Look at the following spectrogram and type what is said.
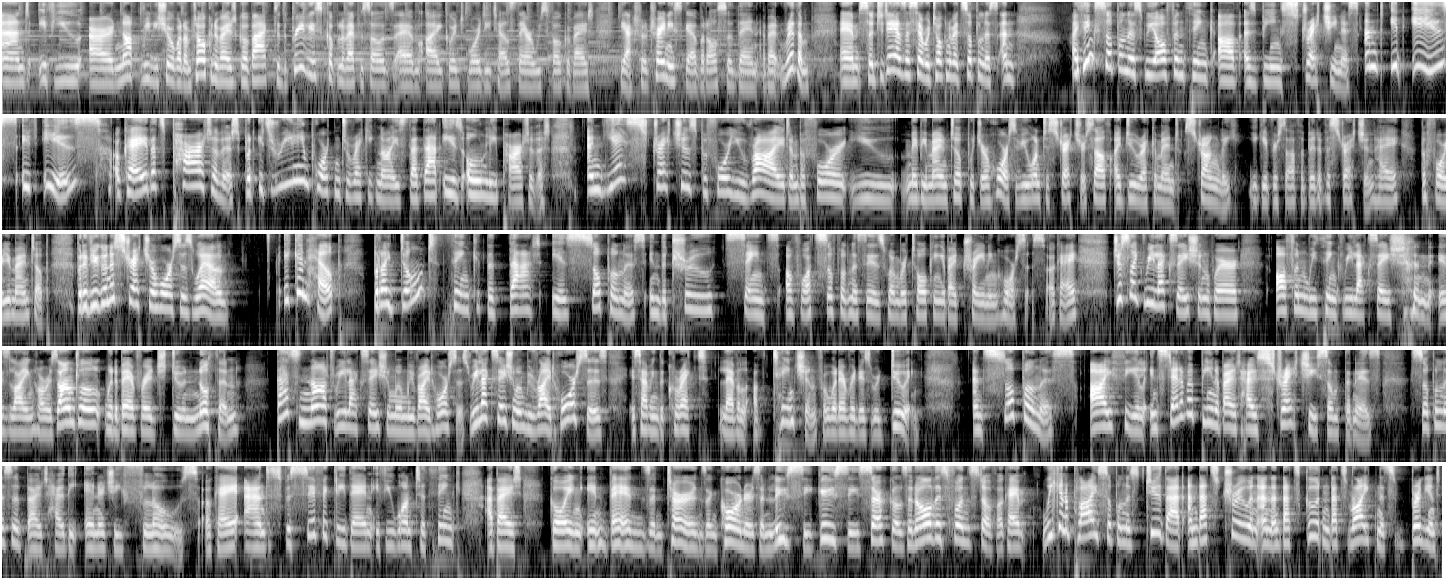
And if you are not really sure what I'm talking about, go back to the previous couple of episodes. Um, I go into more details there. We spoke about the actual training scale, but also then about rhythm. Um, so today, as I said, we're talking about suppleness. And I think suppleness we often think of as being stretchiness, and it is, it is, okay, that's part of it, but it's really important to recognize that that is only part of it. And yes, stretches before you ride and before you maybe mount up with your horse. If you want to stretch yourself, I do recommend strongly you give yourself a bit of a stretching, hey, before you mount up. But if you're going to stretch your horse as well, it can help but I don't think that that is suppleness in the true sense of what suppleness is when we're talking about training horses, okay? Just like relaxation, where often we think relaxation is lying horizontal with a beverage doing nothing. That's not relaxation when we ride horses. Relaxation when we ride horses is having the correct level of tension for whatever it is we're doing. And suppleness, I feel, instead of it being about how stretchy something is, suppleness is about how the energy flows, okay? And specifically, then, if you want to think about going in bends and turns and corners and loosey goosey circles and all this fun stuff, okay? We can apply suppleness to that, and that's true and, and, and that's good and that's right and it's brilliant.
